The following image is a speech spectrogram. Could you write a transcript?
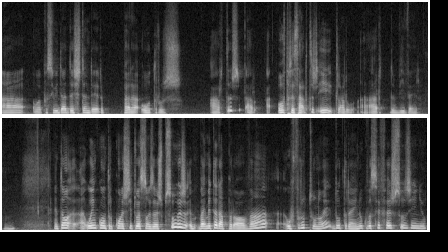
há a possibilidade de estender para outros artes, outras artes e, claro, a arte de viver. Então, o encontro com as situações das pessoas vai meter à prova o fruto, não é, do treino que você fez sozinho,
